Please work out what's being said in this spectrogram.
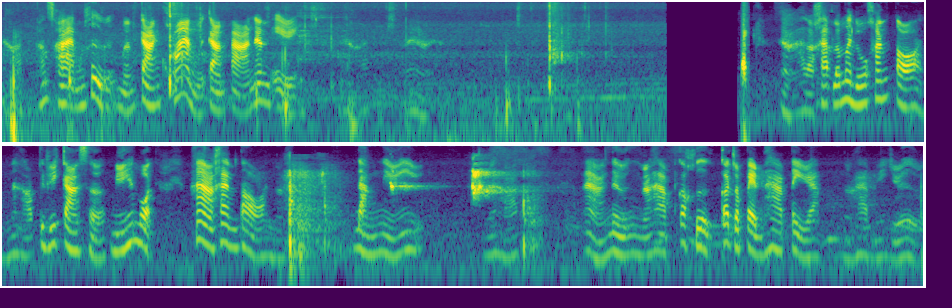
นะครับทั้งสายมันคือเหมือนการคว้างหรือการปานั่นเองนะครับอ่าแล้วครับแล้วมาดูขั้นตอนนะครับ วิธีการเสิร์ฟมีทั้หมด 5 ขั้นตอนนะครับดังนี้นะครับ อ่าหนึ่งนะครับ ก็คือก็จะเป็นท่าเตียงนะครับนี่ยืด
